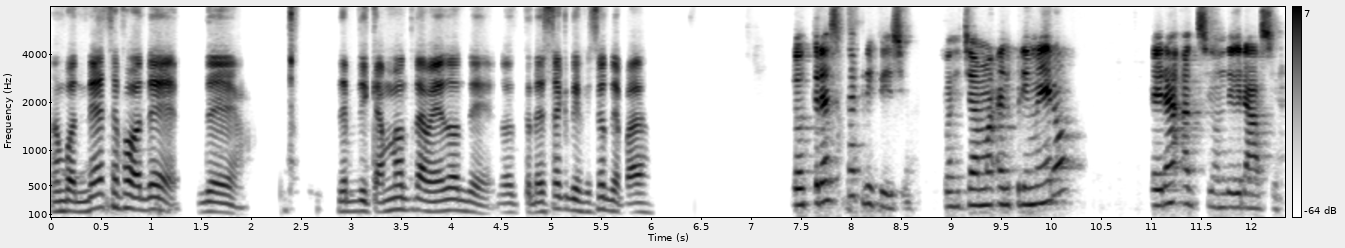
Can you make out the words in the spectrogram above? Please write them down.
¿Me ese favor de, de, de explicarme otra vez los, los tres sacrificios de paz? Los tres sacrificios. Pues llama, el primero era acción de gracia.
